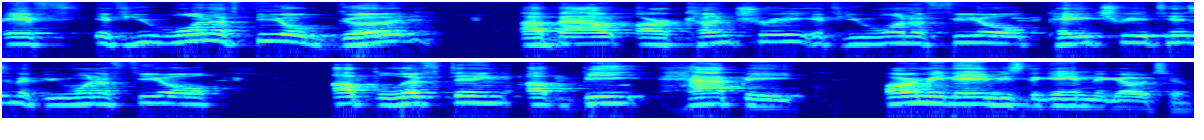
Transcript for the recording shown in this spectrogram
if if you want to feel good about our country, if you want to feel patriotism, if you want to feel uplifting, upbeat, happy, Army Navy's the game to go to.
